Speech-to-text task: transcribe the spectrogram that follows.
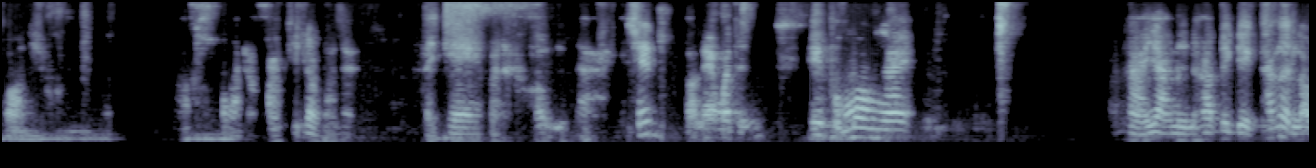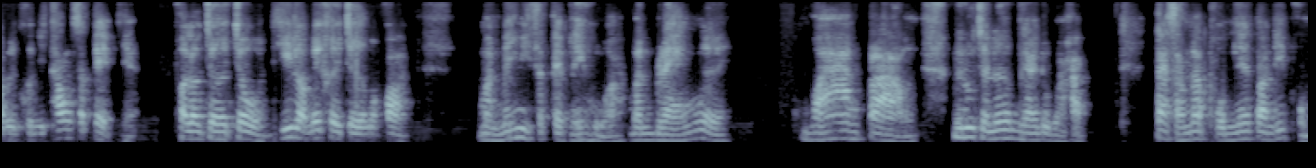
ข้อเนี้ยเราถอดเอาความคิดเหล่านั้นไปแก้ปัญหาข้ออื่นได้ เช่น ตอนแรกมาถึงเอ๊ะผมมองไง ปัญหาอย่างหนึ่งนะครับ เด็กๆ ถ้าเกิดเราเป็นคนที่ท่องสเต็ปเนี่ยพอเราเจอโจทย์ที่เราไม่เคยเจอมาก่อน มันไม่มีสเต็ปในหัว มันแบงค์เลย ว่างเปล่า ไม่รู้จะเริ่มไงถูกป่ะครับ แต่สำหรับผมเนี่ยตอนที่ผม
